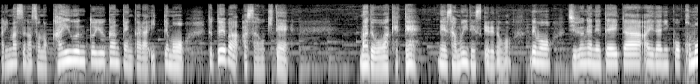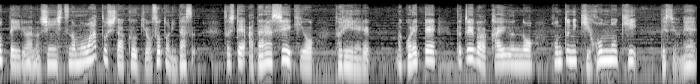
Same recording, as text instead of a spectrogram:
ありますがその開運という観点から言っても例えば朝起きて窓を開けてね寒いですけれどもでも自分が寝ていた間にこうこもっているあの寝室のもわっとした空気を外に出すそして新しい気を取り入れる、まあ、これって例えば開運の本当に基本の木ですよね。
